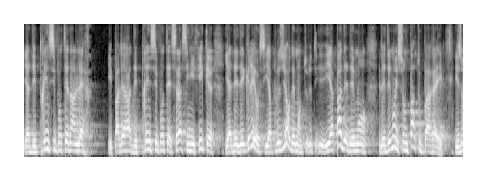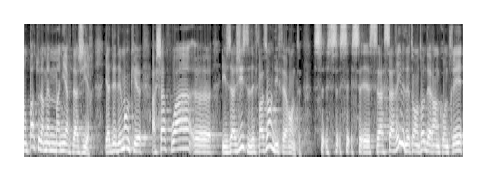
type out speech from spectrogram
Il y a des principautés dans l'air. Il parlera des principautés. Cela signifie qu'il y a des degrés aussi. Il y a plusieurs démons. Il n'y a pas des démons. Les démons, ils ne sont pas tous pareils. Ils n'ont pas tous la même manière d'agir. Il y a des démons qui, à chaque fois, euh, ils agissent de façon différente. ça, arrive de temps en temps de rencontrer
